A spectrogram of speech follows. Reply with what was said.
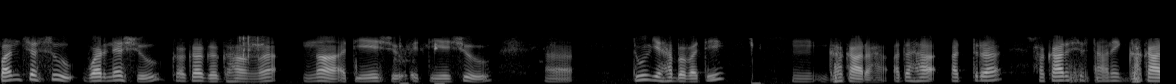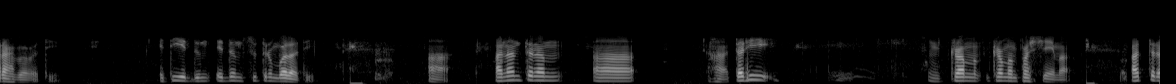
पञ्चसु वर्णेषु क ङ इत्येषु इत्येषु तुल्यः भवति घकारः। अतः अत्र हकारस्य स्थाने घकारः भवति। इति इदम् इदं सूत्रं वदति। अनन्तरं हा, तर्हि क्रम, क्रमं पश्येम। अत्र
